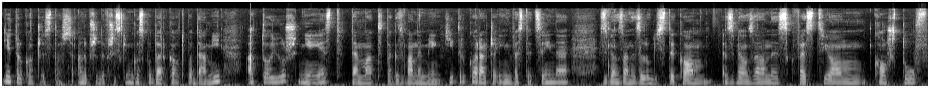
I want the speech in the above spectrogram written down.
nie tylko czystość, ale przede wszystkim gospodarka odpadami, a to już nie jest temat tak zwany miękki, tylko raczej inwestycyjny, związany z logistyką, związany z kwestią kosztów,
